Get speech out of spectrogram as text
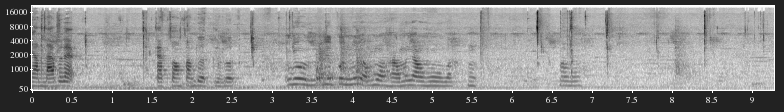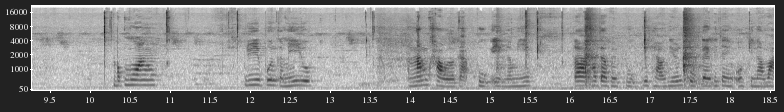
ยำน้ำไปแหละกัดสองสามเดือดกินรสอยู่ญี่ปุ่นนี่แบบหัวหางมันยาวหูปะมาเลยบักม่วงอยู่ญี่ปุ่นกับมีอยู่อันน้ำเขาแล้วกับปลูกเองกับมีแต่ว่าเขาจะเอาไปปลูกที่แถวที่มันปลูกได้ก็จะโอกินาวา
